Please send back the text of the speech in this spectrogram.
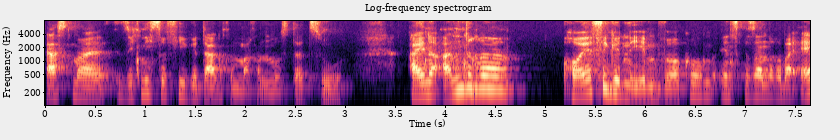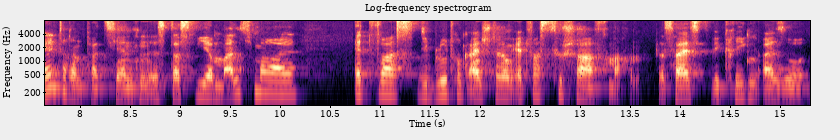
erstmal sich nicht so viel Gedanken machen muss dazu. Eine andere häufige Nebenwirkung, insbesondere bei älteren Patienten, ist, dass wir manchmal etwas, die Blutdruckeinstellung etwas zu scharf machen. Das heißt, wir kriegen also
